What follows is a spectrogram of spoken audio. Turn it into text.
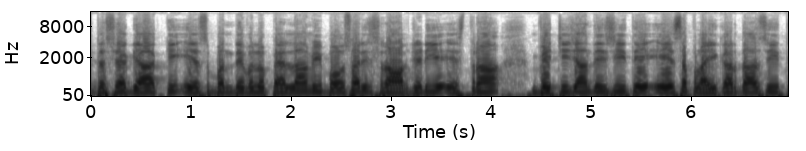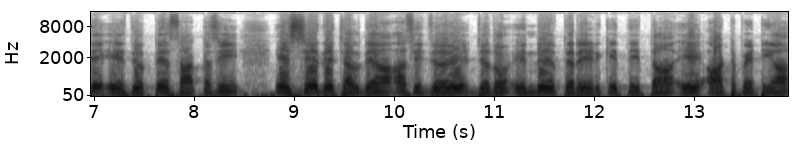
ਦੱਸਿਆ ਗਿਆ ਕਿ ਇਸ ਬੰਦੇ ਵੱਲੋਂ ਪਹਿਲਾਂ ਵੀ ਬਹੁਤ ਸਾਰੀ ਸ਼ਰਾਬ ਜਿਹੜੀ ਹੈ ਇਸ ਤਰ੍ਹਾਂ ਵੇਚੀ ਜਾਂਦੀ ਸੀ ਤੇ ਇਹ ਸਪਲਾਈ ਕਰਦਾ ਸੀ ਤੇ ਇਸ ਦੇ ਉੱਤੇ ਸ਼ੱਕ ਸੀ। ਇਸੇ ਦੇ ਚਲਦਿਆਂ ਅਸੀਂ ਜ- ਜਦੋਂ ਇਹਦੇ ਉੱਤੇ ਰੇਡ ਕੀਤੀ ਤਾਂ ਇਹ 8 ਪੇਟੀਆਂ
